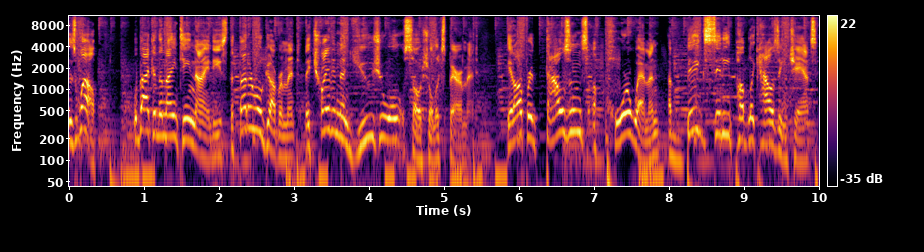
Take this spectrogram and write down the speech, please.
as well? Well, back in the 1990s, the federal government they tried an unusual social experiment. It offered thousands of poor women a big city public housing chance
